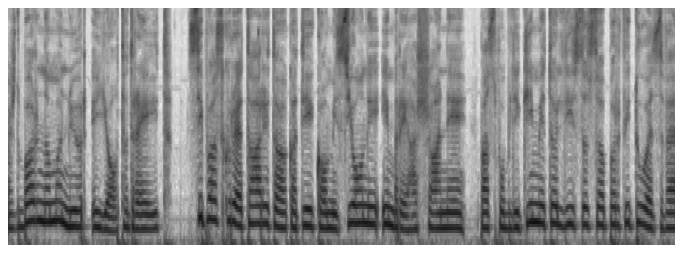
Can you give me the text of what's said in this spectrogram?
është bërë në mënyrë jo të drejtë. Sipas kryetarit të këtij komisioni, Imre Hashani, pas publikimit të listës së përfituesve,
